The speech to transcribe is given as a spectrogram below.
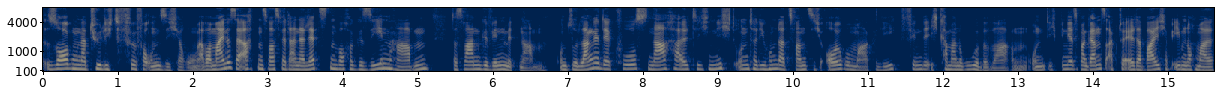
sorgen natürlich für Verunsicherung. Aber meines Erachtens, was wir da in der letzten Woche gesehen haben, das waren Gewinnmitnahmen. Und solange der Kurs nachhaltig nicht unter die 120 Euro Marke liegt, finde ich, kann man Ruhe bewahren. Und ich bin jetzt mal ganz aktuell dabei. Ich habe eben noch mal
